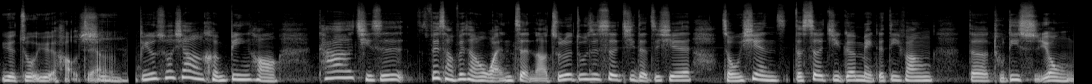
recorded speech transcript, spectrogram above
越做越好。这样，比如说像横滨哈。它其实非常非常的完整啊！除了都市设计的这些轴线的设计跟每个地方的土地使用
